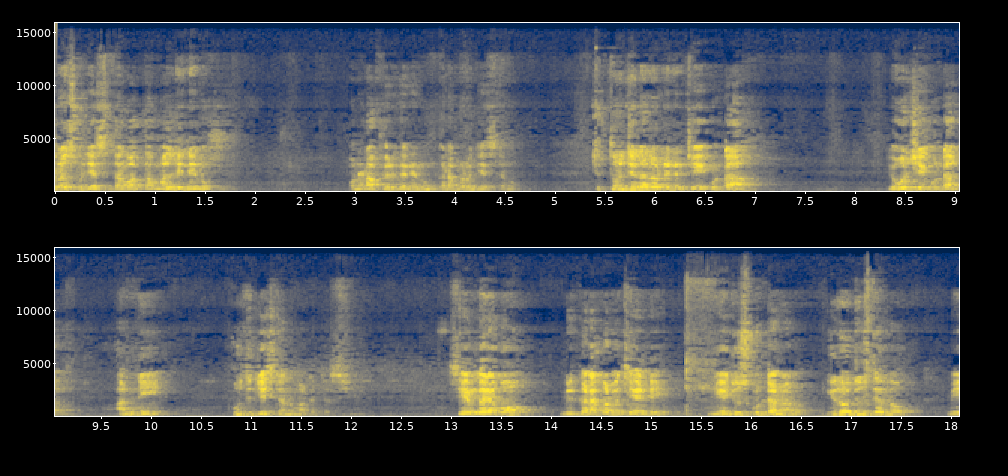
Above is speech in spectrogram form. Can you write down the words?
అనౌన్స్మెంట్ చేసిన తర్వాత మళ్ళీ నేను వన్ అండ్ హాఫ్ ఇయర్గా నేను గడపడం చేశాను. చిత్తూరు జిల్లాలో నేను చేయకుండా ఎవరు చేయకుండా అన్ని పూర్తి చేసిన అనమాట వచ్చేసి సీఎం గారేమో మీరు గడపడమ చేయండి నేను చూసుకుంటున్నాను ఈ రోజు చూస్తేమో మీ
